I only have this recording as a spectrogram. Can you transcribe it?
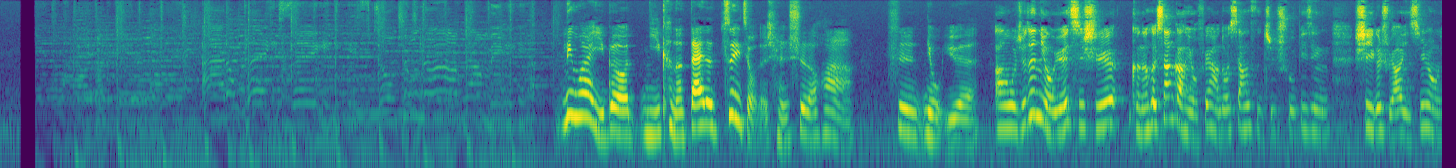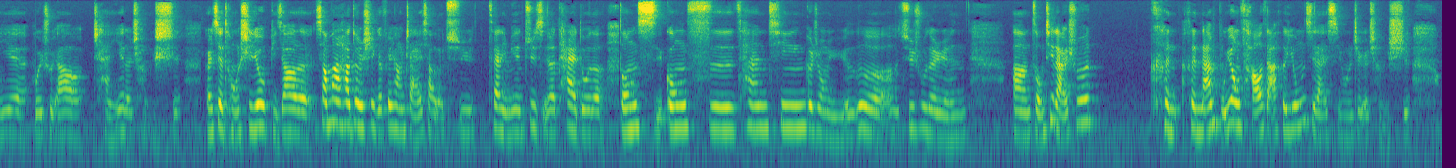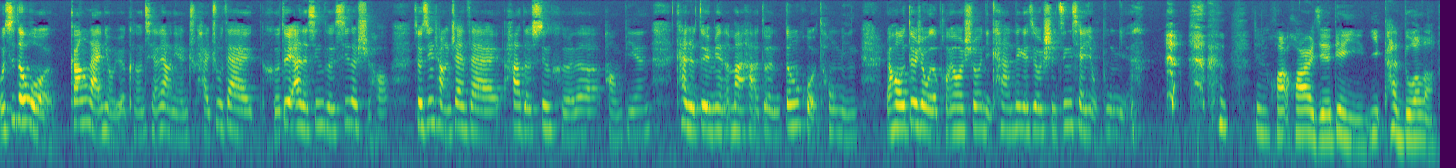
另外一个你可能待的最久的城市的话是纽约。嗯，我觉得纽约其实可能和香港有非常多相似之处，毕竟是一个主要以金融业为主要产业的城市，而且同时又比较的像曼哈顿是一个非常窄小的区域，在里面聚集了太多的东西，公司、餐厅、各种娱乐居住的人。嗯，总体来说。很很难不用嘈杂和拥挤来形容这个城市。我记得我刚来纽约，可能前两年还住在河对岸的新泽西的时候，就经常站在哈德逊河的旁边，看着对面的曼哈顿灯火通明，然后对着我的朋友说：“你看，那个就是金钱永不眠。”就是华华尔街电影一看多了，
